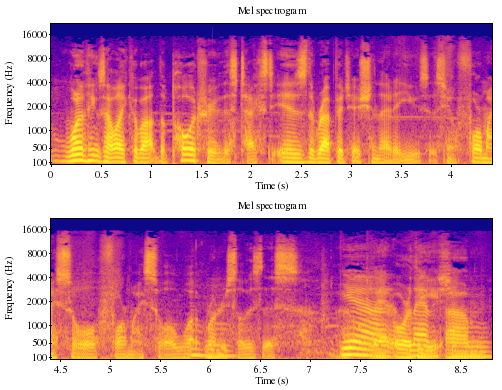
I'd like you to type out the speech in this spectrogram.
one of the things I like about the poetry of this text is the repetition that it uses. You know, for my soul, for my soul. What wondrous soul is this? Uh, Yeah, and- or the um,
